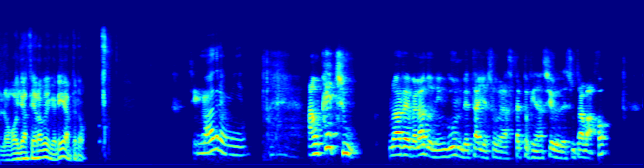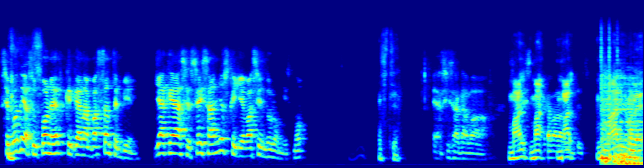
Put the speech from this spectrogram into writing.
Luego yo hacía lo que quería, pero Sí, Madre mía. Aunque Chu no ha revelado ningún detalle sobre el aspecto financiero de su trabajo, se podría suponer que gana bastante bien, ya que hace seis años que lleva haciendo lo mismo. hostia. Y así se acaba. Mal, se mal, acaba mal, mal no le.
